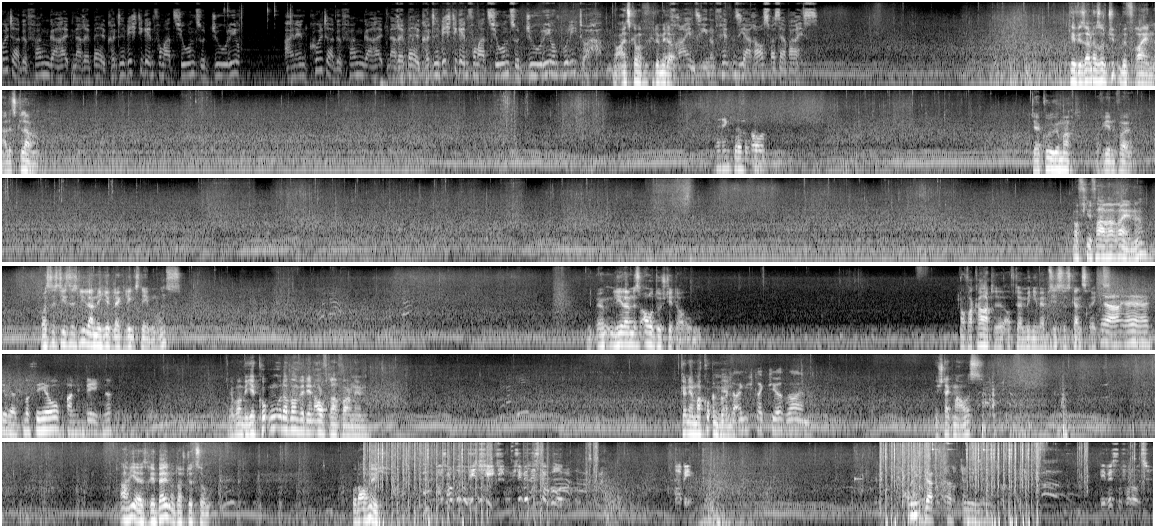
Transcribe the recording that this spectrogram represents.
Kulta gefangen gehaltener Rebell könnte wichtige Informationen zu Jury. Ein in Kulta gefangen gehaltener Rebell könnte wichtige Informationen zu Jury und Polito haben. Nur 1,5 Kilometer. Befreien Sie ihn und finden Sie heraus, was er weiß. Okay, wir sollen da so einen Typen befreien. Alles klar. Er hängt da drauf. Sehr cool gemacht. Auf jeden Fall. Auch viel Fahrerei, ne? Was ist dieses Lilane hier gleich links neben uns? Irgendein lilanes Auto steht da oben. Auf der Karte, auf der Minimap siehst du es ganz rechts. Ja, ja, ja, ich sehe das. Musst du hier hochfahren, den Weg, ne? Ja, wollen wir hier gucken oder wollen wir den Auftrag wahrnehmen? Können ja mal gucken. Sollte Mann. eigentlich direkt hier sein. Ich steig mal aus. Ah, hier ist Rebellenunterstützung. Oder auch nicht. Pass auf, wo du hinschießt. Zivilist am Boden. Hab ihn. Unigatstrategie. Die wissen von uns.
